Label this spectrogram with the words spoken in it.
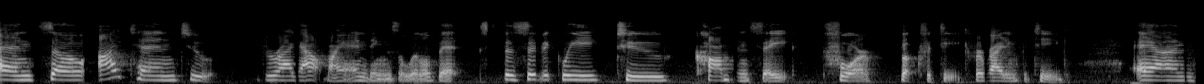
And so I tend to drag out my endings a little bit, specifically to compensate for book fatigue, for writing fatigue. And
